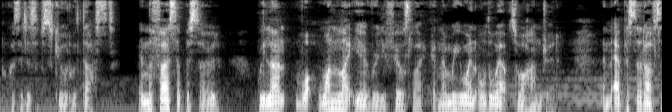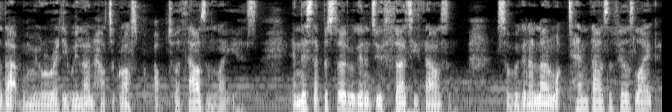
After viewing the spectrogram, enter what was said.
because it is obscured with dust. In the first episode, we learnt what one light year really feels like, and then we went all the way up to 100. And the episode after that, when we were ready, we learnt how to grasp up to 1,000 light years. In this episode, we're going to do 30,000. So we're going to learn what 10,000 feels like,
